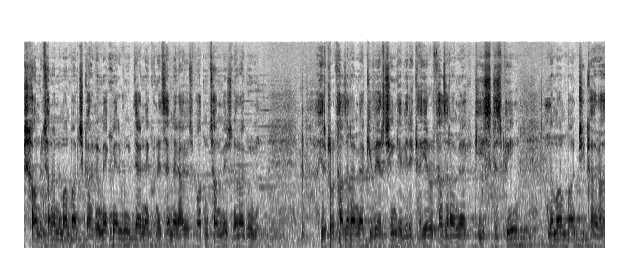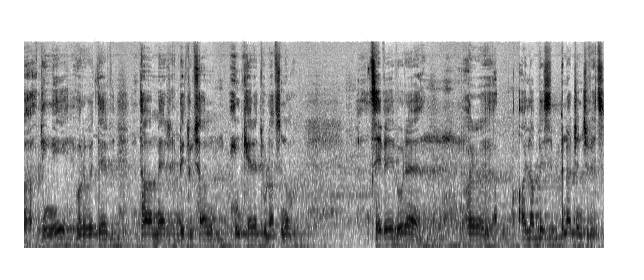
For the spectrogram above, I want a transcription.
իշխանությանը նման բան չկար։ Մենք մեր ուրույն տեղն ենք ունեցել մեր հայոց պատմության մեջ նորագույն երկրորդ հազարամյակի վերջին եւ երրորդ հազարամյակի սկզբին նման բան չի կարա լինի, որովհետեւ դա մեր պետության ինքերը թույլատնող ձև է, որը այլապես բնաջնջվեց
